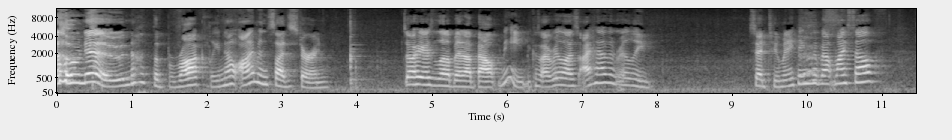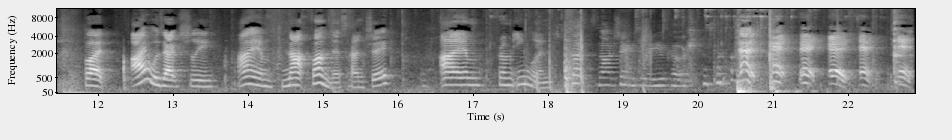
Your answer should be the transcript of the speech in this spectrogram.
"Oh no, not the broccoli!" Now I'm inside stirring. So here's a little bit about me because I realized I haven't really said too many things about myself, but I was actually I am not from this country. I am from England. That's not change the way you cook. Hey, hey, hey, hey, hey,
